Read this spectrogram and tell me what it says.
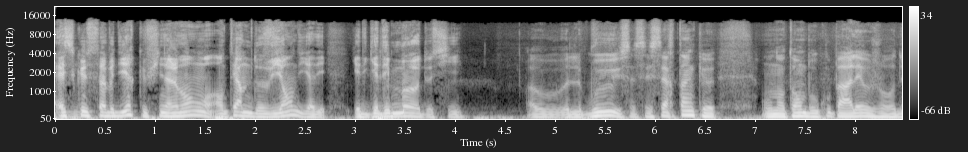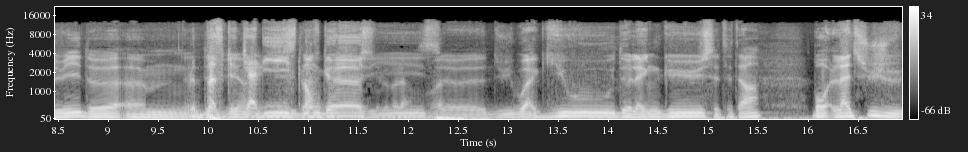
Est-ce que ça veut dire que finalement, en termes de viande, il y a des, modes aussi? Oui, ça c'est certain que on entend beaucoup parler aujourd'hui de euh, Le bœuf de Calice, de l'Angus, Calice, voilà, ouais. euh, du wagyu, de l'angus, etc. Bon, là-dessus, je, je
